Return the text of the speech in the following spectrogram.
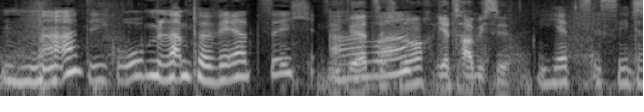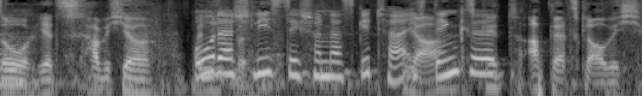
Na, die Grubenlampe wehrt sich. Die wehrt sich noch. Jetzt habe ich sie. Jetzt ist sie da. So, jetzt habe ich hier. Oder schließt sich schon das Gitter. Ja, ich denke, es geht abwärts, glaube ich.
